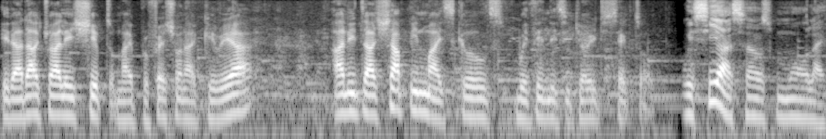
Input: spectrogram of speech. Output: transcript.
it had actually shaped my professional career and it has sharpened my skills within the security sector. We see ourselves more like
